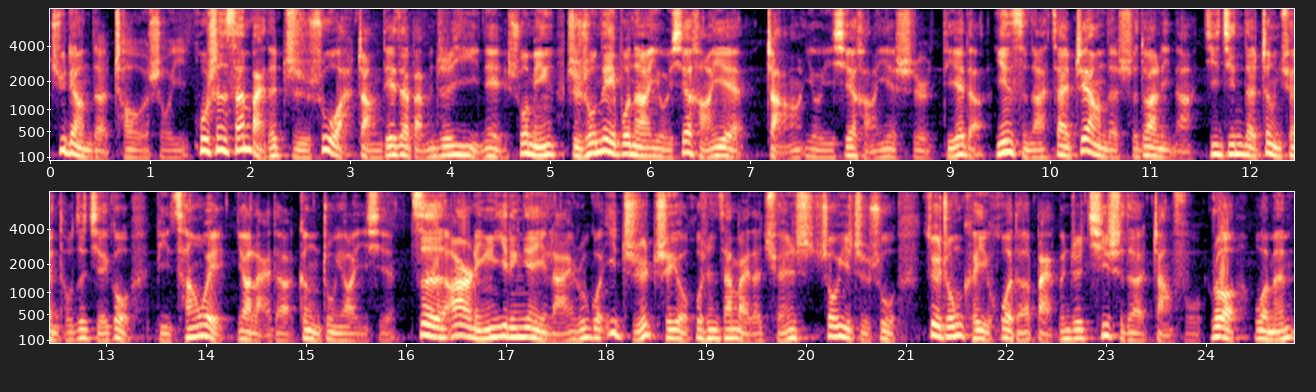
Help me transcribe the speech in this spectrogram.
巨量的超额收益，沪深三百的指数啊，涨跌在百分之一以内，说明指数内部呢有一些行业。涨有一些行业是跌的，因此呢，在这样的时段里呢，基金的证券投资结构比仓位要来的更重要一些。自二零一零年以来，如果一直持有沪深三百的全收益指数，最终可以获得百分之七十的涨幅。若我们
